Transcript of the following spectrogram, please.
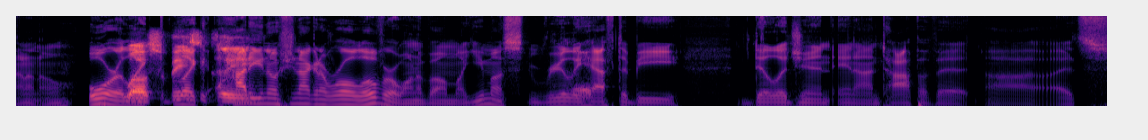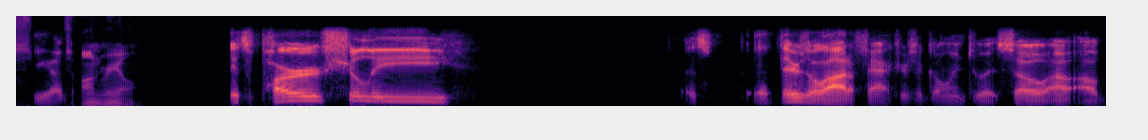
I don't know. Or Well, like, so like, how do you know she's not gonna roll over one of them? Like, you must really Well- have to be diligent and on top of it. Uh, it's Yep. it's unreal. It's partially it's it, there's a lot of factors that go into it. So I'll, I'll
